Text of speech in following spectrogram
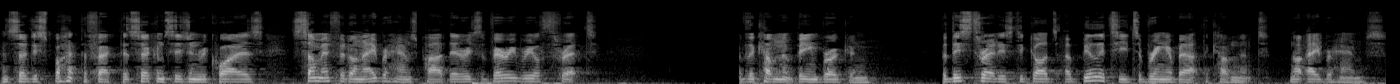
and so, despite the fact that circumcision requires some effort on Abraham's part, there is a very real threat of the covenant being broken. But this threat is to God's ability to bring about the covenant, not Abraham's.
